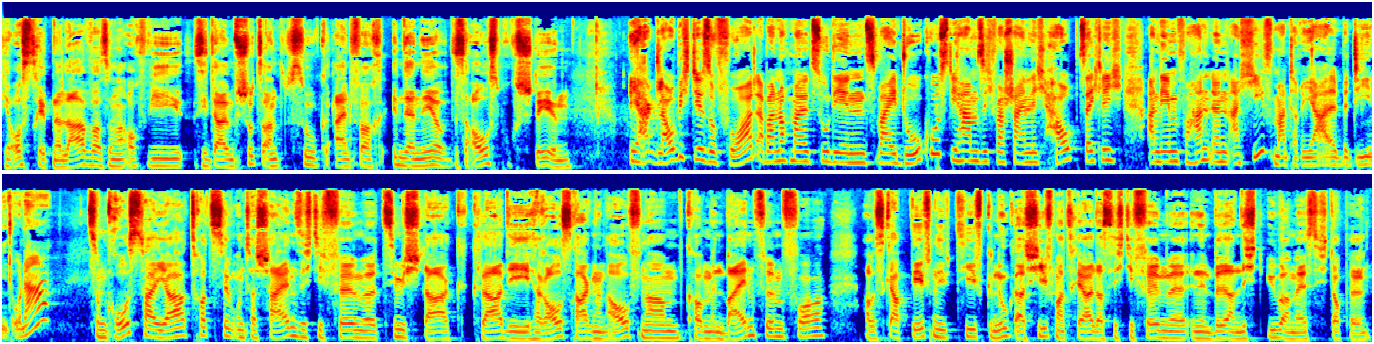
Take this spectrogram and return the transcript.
die austretende Lava, sondern auch wie sie da im Schutzanzug einfach in der Nähe des Ausbruchs stehen. Ja, glaube ich dir sofort. Aber nochmal zu den zwei Dokus. Die haben sich wahrscheinlich hauptsächlich an dem vorhandenen Archivmaterial bedient, oder? Zum Großteil ja, trotzdem unterscheiden sich die Filme ziemlich stark. Klar, die herausragenden Aufnahmen kommen in beiden Filmen vor, aber es gab definitiv genug Archivmaterial, dass sich die Filme in den Bildern nicht übermäßig doppeln.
